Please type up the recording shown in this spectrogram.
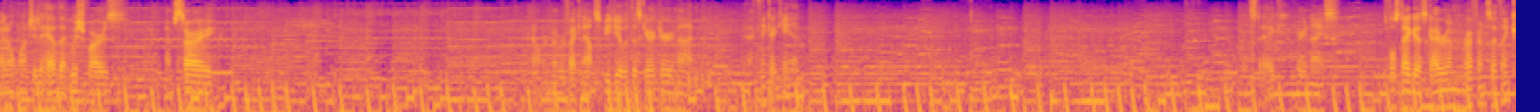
I don't want you to have that wish Vars. I'm sorry. I don't remember if I can outspeed you with this character or not. I think I can. Is Volstagg a Skyrim reference, I think?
